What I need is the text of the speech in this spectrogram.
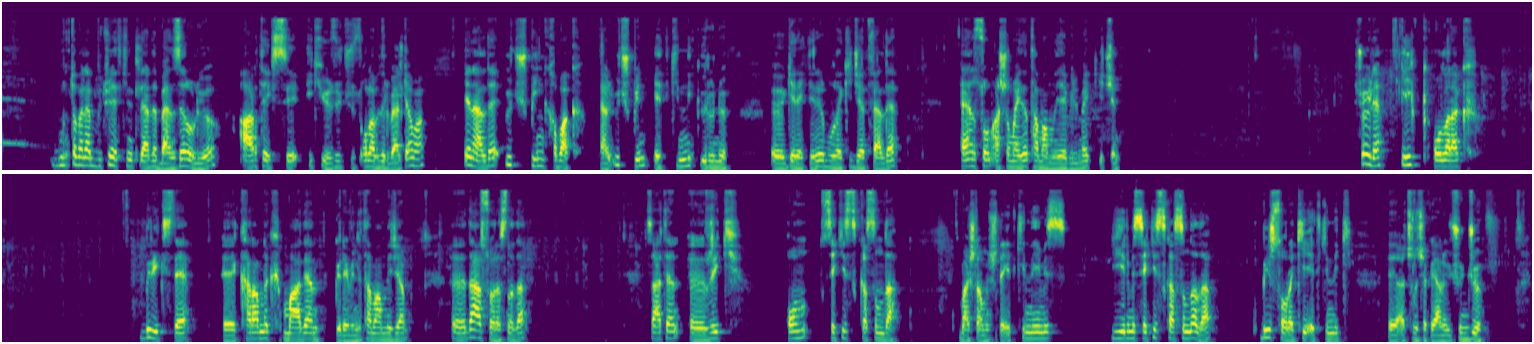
muhtemelen bütün etkinliklerde benzer oluyor. Artı eksi 200-300 olabilir belki ama genelde 3000 kabak yani 3000 etkinlik ürünü e, gerektirir buradaki cetvelde en son aşamayı da tamamlayabilmek için. Şöyle ilk olarak Brix'te e, karanlık maden görevini tamamlayacağım. E, daha sonrasında da zaten e, Rick 18 Kasım'da başlamıştı etkinliğimiz. 28 Kasım'da da bir sonraki etkinlik e, açılacak yani üçüncü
